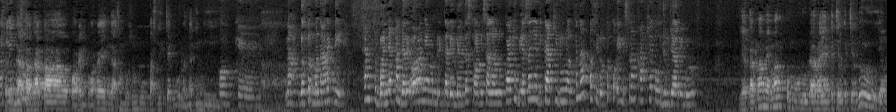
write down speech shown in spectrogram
Kakinya sering gatal-gatal, koreng-koreng, nggak sembuh-sembuh, pas dicek gulanya tinggi. Oke. Nah, Nah dokter menarik nih. Kan kebanyakan dari orang yang menderita diabetes kalau misalnya luka itu biasanya di kaki duluan. Kenapa sih dokter kok yang diserang kaki atau ujung jari dulu? ya karena memang pembuluh darah yang kecil-kecil dulu yang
